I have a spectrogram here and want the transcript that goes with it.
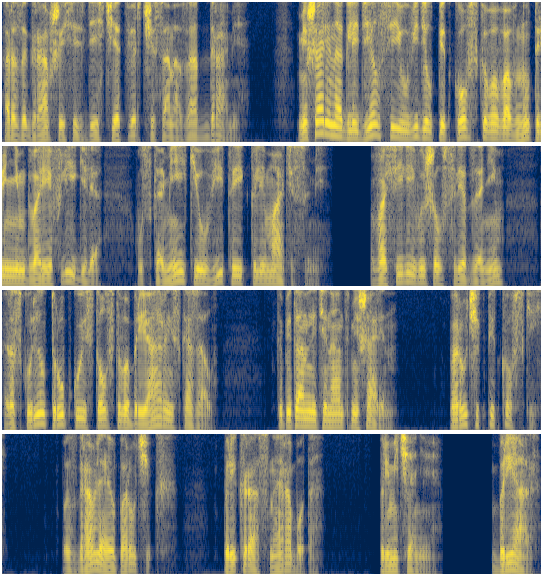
о разыгравшейся здесь четверть часа назад драме. Мишарин огляделся и увидел Петковского во внутреннем дворе флигеля, у скамейки, увитой клематисами. Василий вышел вслед за ним, раскурил трубку из толстого бриара и сказал, «Капитан-лейтенант Мишарин, поручик Петковский». «Поздравляю, поручик. Прекрасная работа. Примечание. Бриар.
